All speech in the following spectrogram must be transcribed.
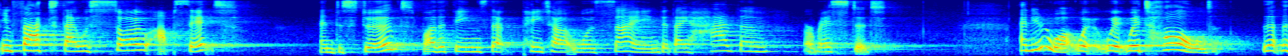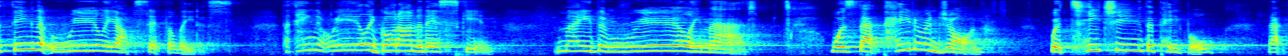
In fact, they were so upset and disturbed by the things that Peter was saying that they had them arrested. And you know what? We're, we're told that the thing that really upset the leaders, the thing that really got under their skin, made them really mad, was that Peter and John were teaching the people that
